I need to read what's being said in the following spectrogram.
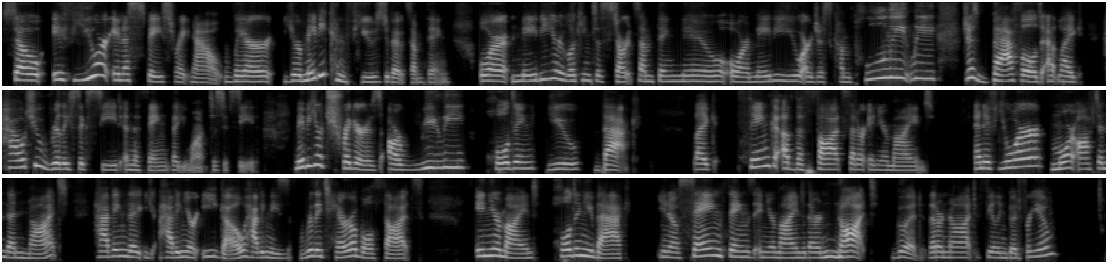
So, if you are in a space right now where you're maybe confused about something, or maybe you're looking to start something new, or maybe you are just completely just baffled at like how to really succeed in the thing that you want to succeed, maybe your triggers are really holding you back. Like, think of the thoughts that are in your mind and if you're more often than not having the having your ego, having these really terrible thoughts in your mind, holding you back, you know, saying things in your mind that are not good, that are not feeling good for you,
